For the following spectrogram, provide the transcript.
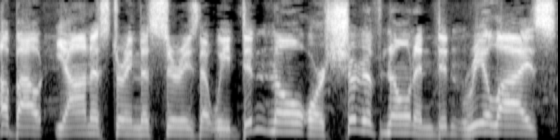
about Giannis during this series that we didn't know or should have known and didn't realize?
